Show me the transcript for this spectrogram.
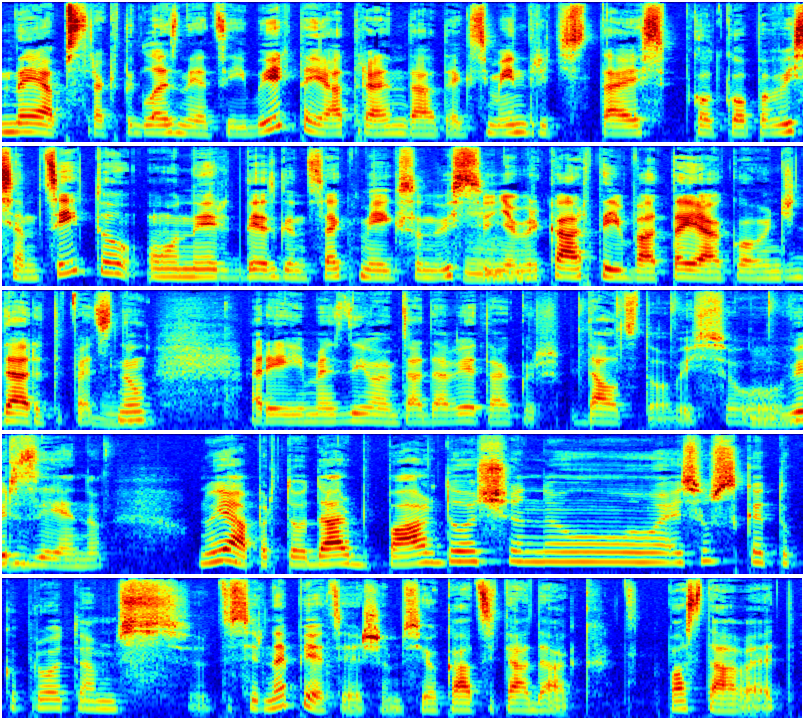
neabstrakta glezniecība ir tajā trendā, teiksim, Indričs taisa kaut ko pavisam citu un ir diezgan sekmīgs un viss mm. viņam ir kārtībā tajā, ko viņš dara. Tāpēc mm. nu, arī mēs dzīvojam tādā vietā, kur daudz to visu mm. virzienu. Nu, jā, par to darbu pārdošanu es uzskatu, ka, protams, tas ir nepieciešams, jo kā citādāk pastāvēt.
